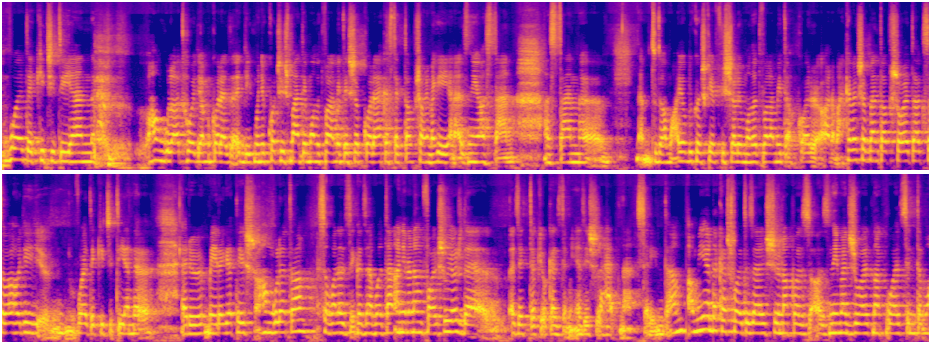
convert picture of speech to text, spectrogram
volt egy kicsit ilyen hangulat, hogy amikor ez egyik mondjuk Kocsis Máté mondott valamit, és akkor elkezdtek tapsolni, meg éjjenezni, aztán, aztán nem tudom, a jobbikos képviselő mondott valamit, akkor arra már kevesebben tapsoltak, szóval, hogy így volt egy kicsit ilyen erőméregetés hangulata. Szóval ez igazából talán annyira nem fajsúlyos, de ez egy tök jó kezdeményezés lehetne szerintem. Ami érdekes volt az első nap, az, az Német Zsoltnak volt szerintem a,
